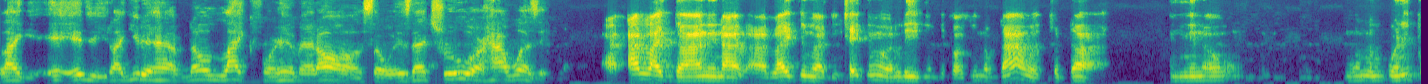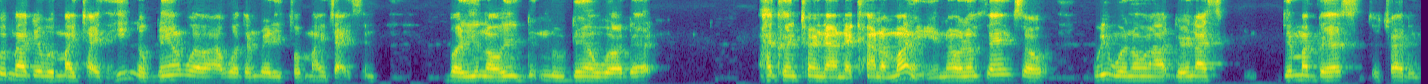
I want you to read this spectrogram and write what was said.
like it, it like you didn't have no like for him at all. So is that true or how was it? I, I like Don and I, I liked him. I could take him or leave him because you know Don was for Don, and you know when when he put me out there with Mike Tyson, he knew damn well I wasn't ready for Mike Tyson, but you know he knew damn well that I couldn't turn down that kind of money. You know what I'm saying? So we went on out there, and I did my best to try to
